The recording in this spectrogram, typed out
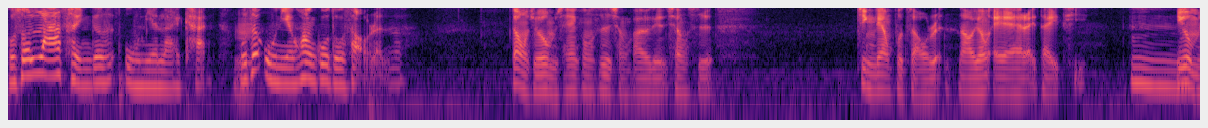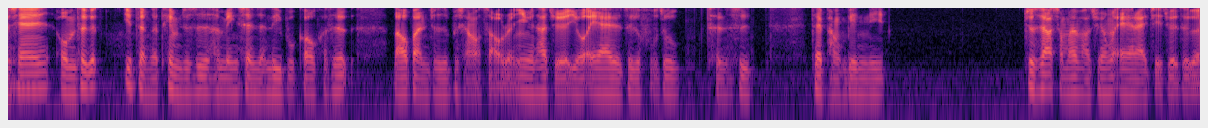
我说拉成一个五年来看，我这五年换过多少人了？但我觉得我们现在公司的想法有点像是尽量不招人，然后用 AI 来代替。嗯，因为我们现在我们这个一整个 team 就是很明显人力不够，可是老板就是不想要招人，因为他觉得有 AI 的这个辅助城市在旁边，你就是要想办法去用 AI 来解决这个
